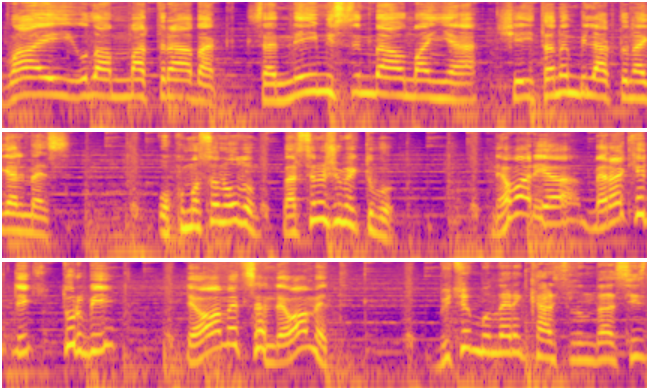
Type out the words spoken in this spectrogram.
Vay ulan matrağa bak. Sen neymişsin be Almanya? Şeytanın bile aklına gelmez. Okumasana oğlum. Versene şu mektubu. Ne var ya? Merak ettik. Dur bir. Devam et sen devam et. Bütün bunların karşılığında siz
